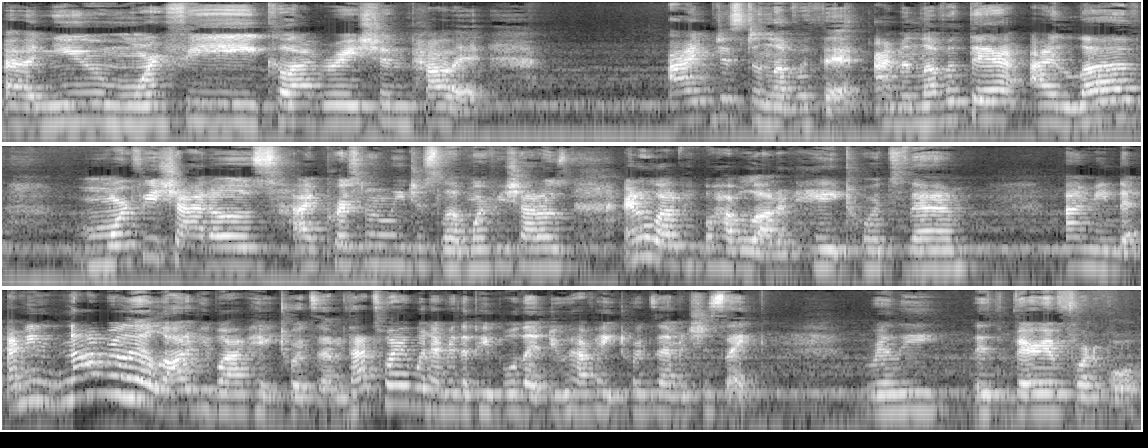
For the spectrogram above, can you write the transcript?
uh, new Morphe collaboration palette. I'm just in love with it. I'm in love with it. I love Morphe shadows. I personally just love Morphe shadows. I know a lot of people have a lot of hate towards them. I mean, I mean, not really a lot of people have hate towards them. That's why whenever the people that do have hate towards them, it's just like, really, it's very affordable.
